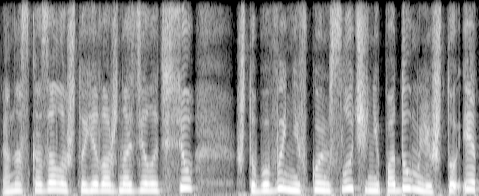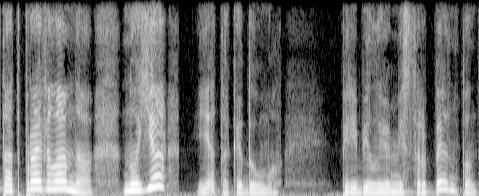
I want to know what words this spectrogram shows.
«Она сказала, что я должна сделать все, чтобы вы ни в коем случае не подумали, что это отправила она. Но я...» «Я так и думал», — перебил ее мистер Пентон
